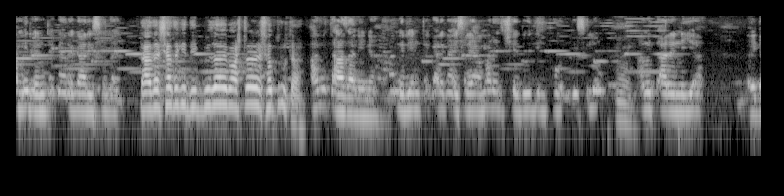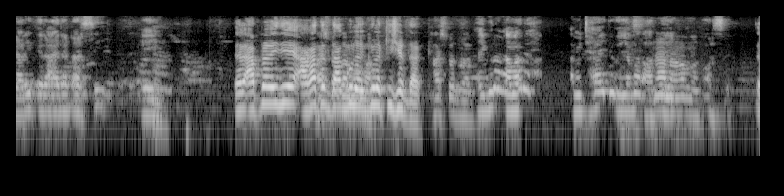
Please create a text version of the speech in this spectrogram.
আমি রেন্টে কারে গাড়ি চালাই। তাদের সাথে কি দিগ্বিজয় মাস্টারের শত্রুতা? আমি তা জানি না। আমি রেন্টে কারে গাড়ি চালাই। আমার সে দুই দিন ফোন দিয়েছিল আমি তারে নিয়ে এই গাড়িতে রায়রাট আসছি এই তাহলে আপনার এই যে আঘাতের দাগগুলো এগুলো কিসের দাগ? হাসপাতাল। এইগুলো আমার। আমি ঠাই দিই আমার হাতে করছে তা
